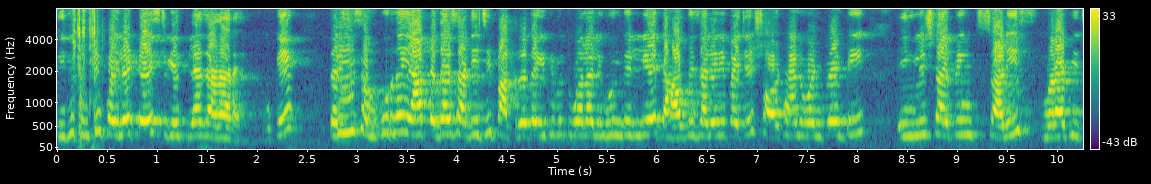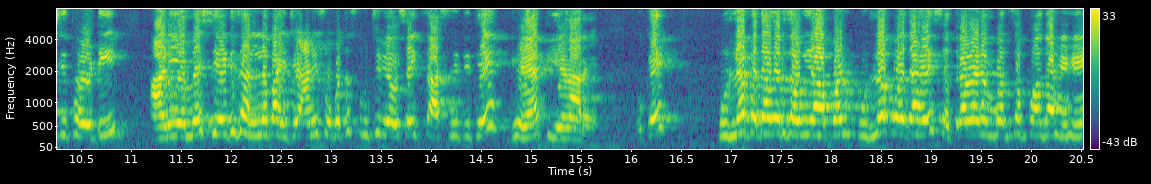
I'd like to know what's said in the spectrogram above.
इथे तुमची पहिले टेस्ट घेतल्या जाणार आहे ओके तर ही संपूर्ण या पदासाठीची पात्रता इथे मी तुम्हाला लिहून दिली आहे दहावी झालेली पाहिजे shorthand one twenty English typing चाळीस मराठीची थर्टी आणि एम एस सी झालेलं पाहिजे आणि सोबतच तुमची व्यावसायिक चाचणी तिथे घेण्यात येणार आहे. ओके पुढल्या पदावर जाऊया आपण. पुढलं पद आहे सतराव्या नंबरचं पद आहे हे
